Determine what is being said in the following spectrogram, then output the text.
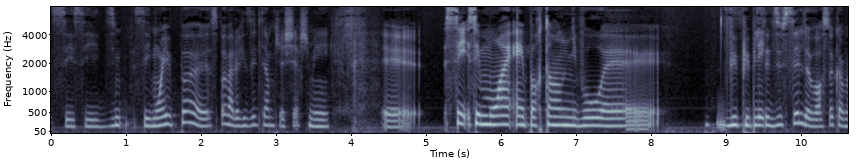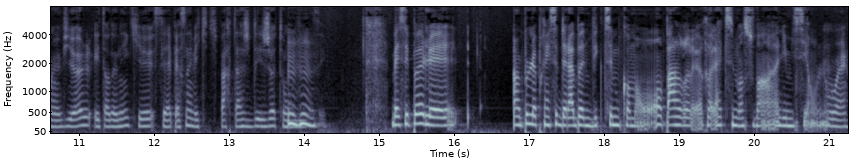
C'est moins. pas C'est pas valoriser le terme que je cherche, mais. C'est moins important au niveau vue publique. c'est difficile de voir ça comme un viol, étant donné que c'est la personne avec qui tu partages déjà ton Mhm. vie. tu sais. Ben c'est pas le un peu le principe de la bonne victime comme on, on parle relativement souvent à l'émission. Ouais.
